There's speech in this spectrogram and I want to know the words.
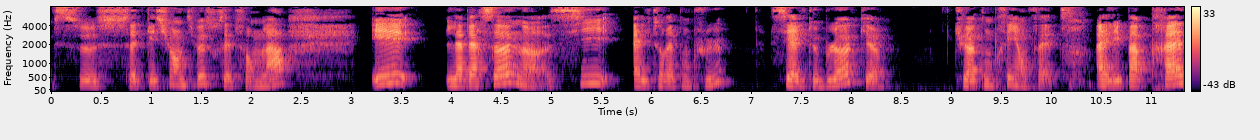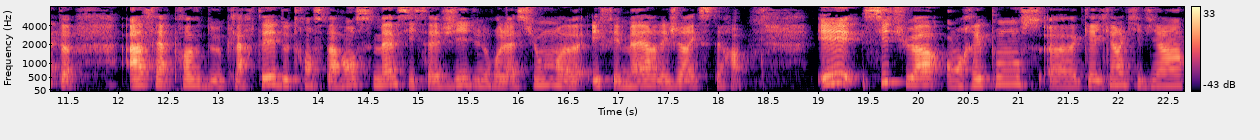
cette question un petit peu sous cette forme-là. Et la personne, si elle te répond plus, si elle te bloque, tu as compris en fait. Elle n'est pas prête à faire preuve de clarté, de transparence, même s'il s'agit d'une relation euh, éphémère, légère, etc. Et si tu as en réponse euh, quelqu'un qui vient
